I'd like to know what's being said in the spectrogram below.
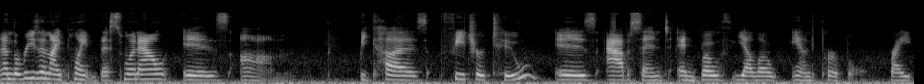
and the reason I point this one out is um, because feature two is absent in both yellow and purple, right?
